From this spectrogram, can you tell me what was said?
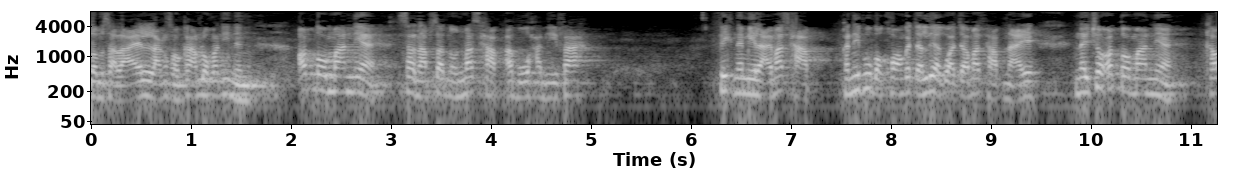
ล่มสลายหลังสงครามโลกครั้งที่หนึ่งออตโตมันเนี่ยสนับสนุนمذهبอบูฮันีฟะفقهเนี่ยมีหลายمذهبคราวนี้ผู้ปกครองก็จะเลือกว่าจะمذهبไหน ในช่วงออตโตมันเนี่ยเขา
